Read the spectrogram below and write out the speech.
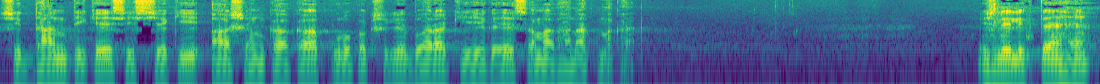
सिद्धांति के शिष्य की आशंका का पूर्व पक्ष के द्वारा किए गए समाधानात्मक है। इसलिए लिखते हैं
